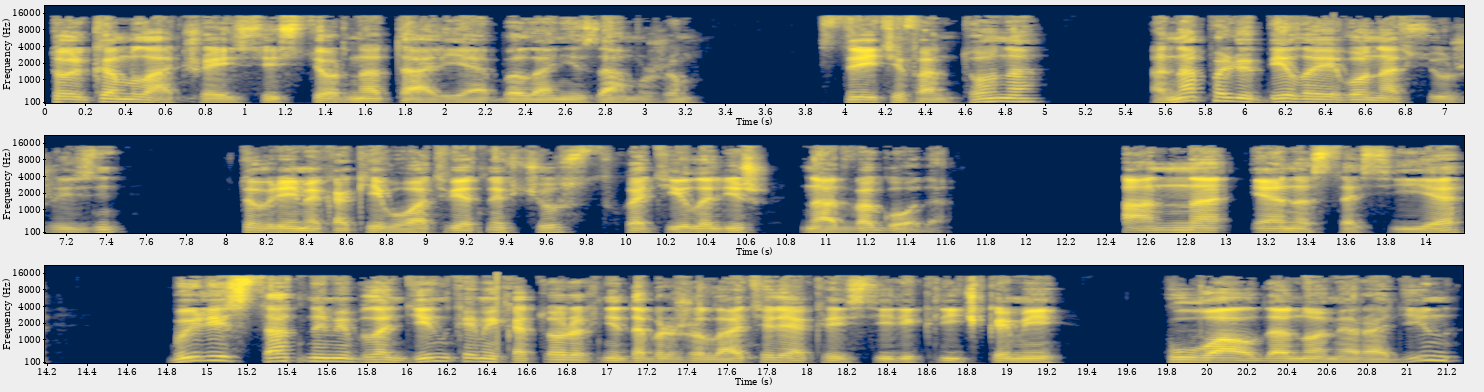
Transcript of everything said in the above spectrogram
Только младшая из сестер Наталья была не замужем. Встретив Антона, она полюбила его на всю жизнь, в то время как его ответных чувств хватило лишь на два года. Анна и Анастасия были статными блондинками, которых недоброжелатели окрестили кличками Кувалда номер один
